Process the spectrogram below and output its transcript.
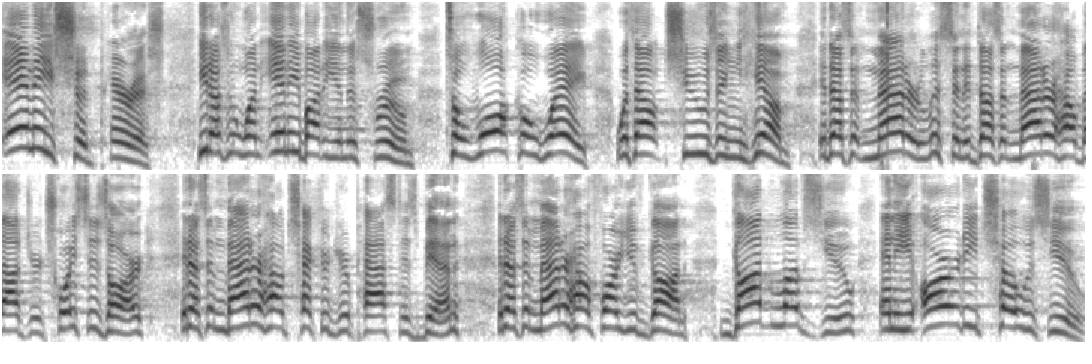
any should perish. He doesn't want anybody in this room to walk away without choosing him. It doesn't matter, listen, it doesn't matter how bad your choices are. It doesn't matter how checkered your past has been. It doesn't matter how far you've gone. God loves you and he already chose you.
